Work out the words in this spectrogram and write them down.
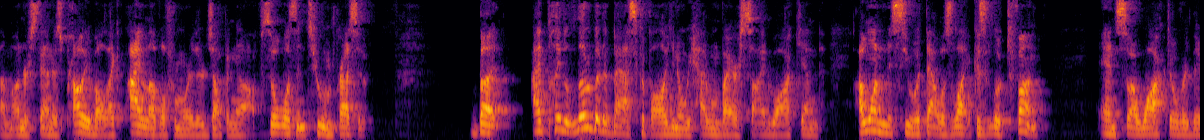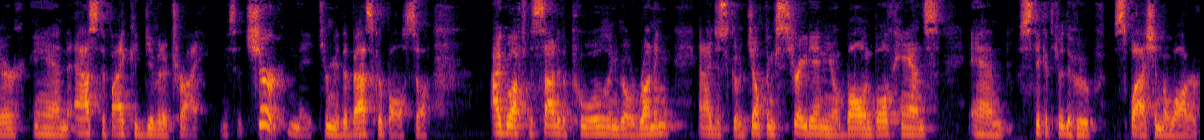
Um, understand it's probably about like eye level from where they're jumping off. So it wasn't too impressive. But i played a little bit of basketball you know we had one by our sidewalk and i wanted to see what that was like because it looked fun. And so i walked over there and asked if i could give it a try they said, sure. And they threw me the basketball. So I go off to the side of the pool and go running, and I just go jumping straight in, you know, ball in both hands and stick it through the hoop, splash in the water.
